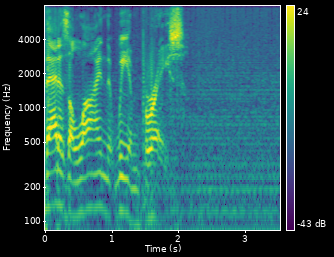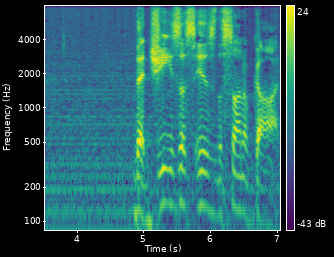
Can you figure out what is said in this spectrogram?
That is a line that we embrace. That Jesus is the Son of God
